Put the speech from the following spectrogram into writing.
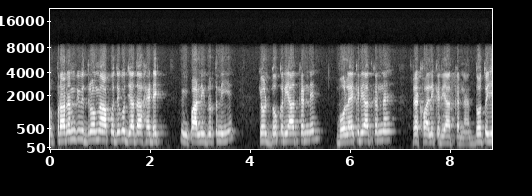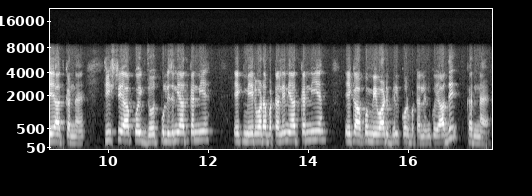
तो प्रारंभिक विद्रोह में आपको देखो ज़्यादा हेडेक पालने की ज़रूरत नहीं है। केवल दो कर याद करने, बोलाई कर याद करना है, रखवाली कर याद करना है। दो तो ये याद करना है तीसरी आपको एक जोधपुर लीजन याद करनी है, एक मेरवाड़ा बटालियन याद करनी है, एक आपको मेवाड़ी भिल कोर बटालियन को याद करना है।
